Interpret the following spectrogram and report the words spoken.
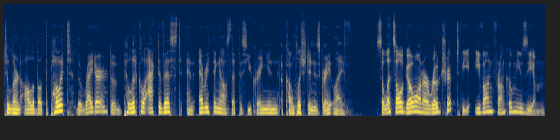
to learn all about the poet, the writer, the political activist, and everything else that this Ukrainian accomplished in his great life. So let's all go on our road trip to the Ivan Franko Museum.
